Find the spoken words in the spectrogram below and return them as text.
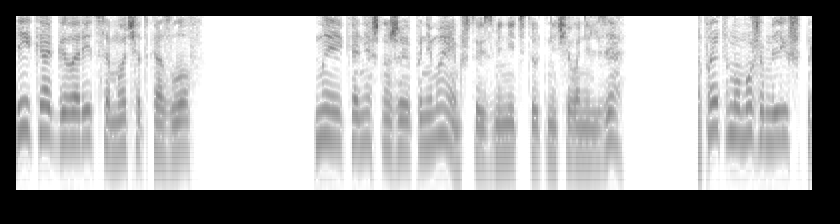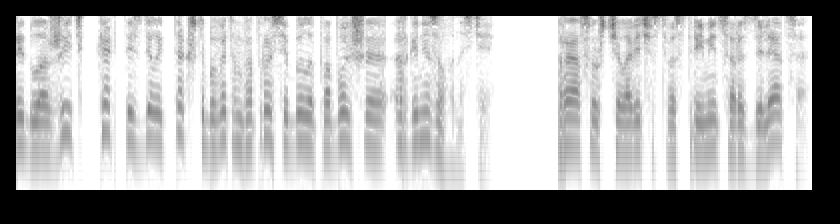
и, как говорится, мочат козлов. Мы, конечно же, понимаем, что изменить тут ничего нельзя, а поэтому можем лишь предложить, как-то сделать так, чтобы в этом вопросе было побольше организованности. Раз уж человечество стремится разделяться,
